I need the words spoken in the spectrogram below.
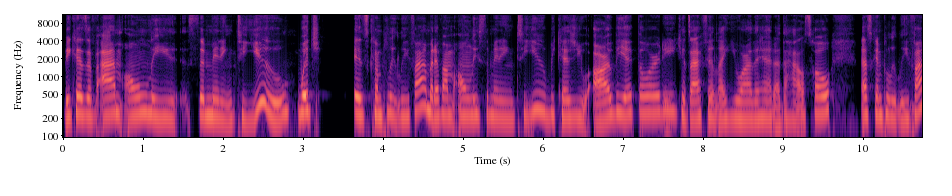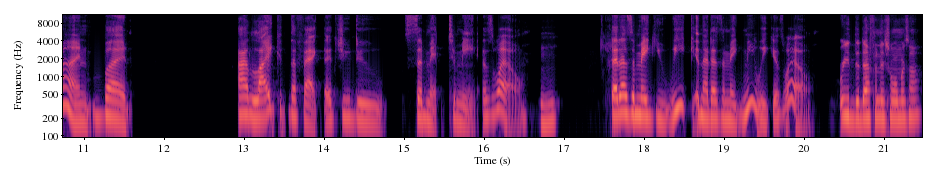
Because if I'm only submitting to you, which is completely fine, but if I'm only submitting to you because you are the authority, because I feel like you are the head of the household, that's completely fine. But I like the fact that you do submit to me as well. Mhm. That doesn't make you weak, and that doesn't make me weak as well. Read the definition one more time.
